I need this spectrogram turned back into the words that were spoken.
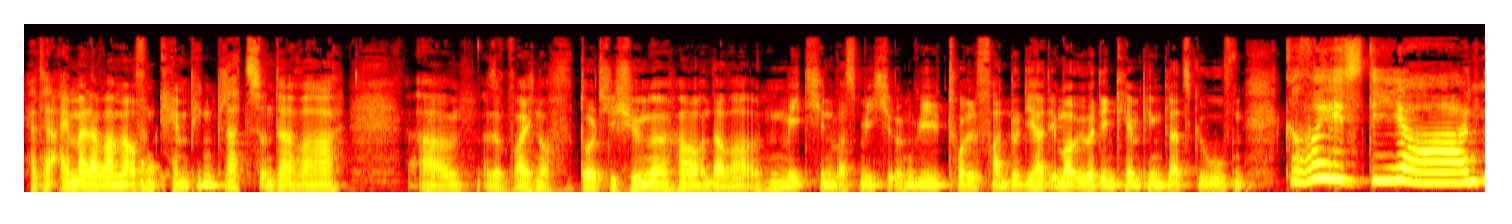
Ich hatte einmal, da waren wir auf dem Campingplatz und da war, äh, also war ich noch deutlich jünger, ja, und da war ein Mädchen, was mich irgendwie toll fand und die hat immer über den Campingplatz gerufen, Christian!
